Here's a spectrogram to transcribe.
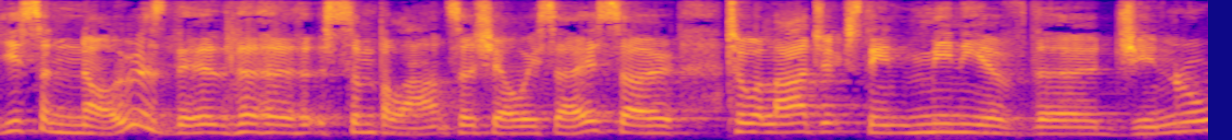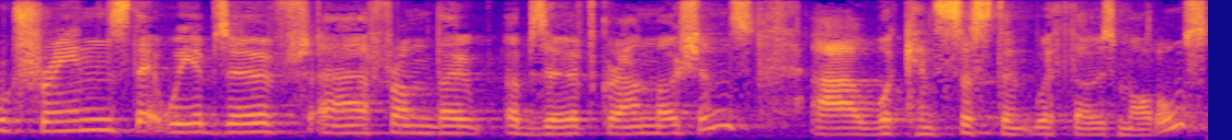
Yes and no is the, the simple answer, shall we say. So, to a large extent, many of the general trends that we observed uh, from the observed ground motions uh, were consistent with those models.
